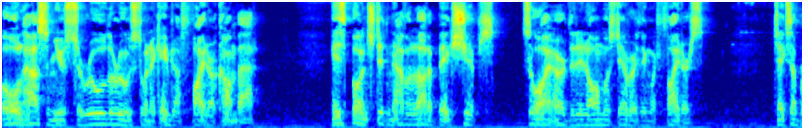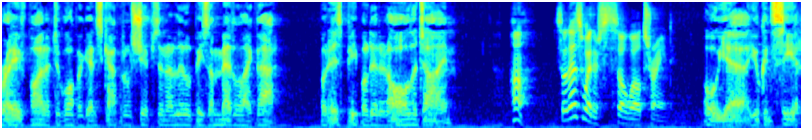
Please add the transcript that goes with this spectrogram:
old Hassan used to rule the roost when it came to fighter combat. His bunch didn't have a lot of big ships, so I heard they did almost everything with fighters. Takes a brave pilot to go up against capital ships in a little piece of metal like that. But his people did it all the time. Huh. So that's why they're so well trained. Oh, yeah, you can see it.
